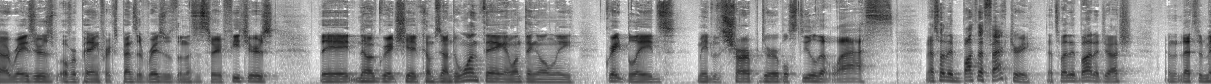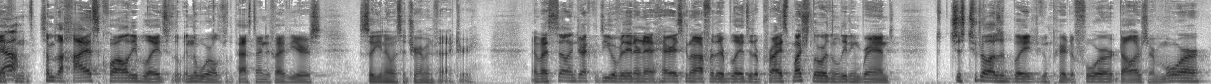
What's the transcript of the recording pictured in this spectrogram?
uh, razors, overpaying for expensive razors with unnecessary features. They know a great shave comes down to one thing and one thing only great blades made with sharp, durable steel that lasts. And that's why they bought the factory. That's why they bought it, Josh. And that's been making yeah. some of the highest quality blades in the world for the past 95 years. So you know it's a German factory. And by selling directly to you over the internet, Harry's going to offer their blades at a price much lower than the leading brand just $2 a blade compared to $4 or more,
